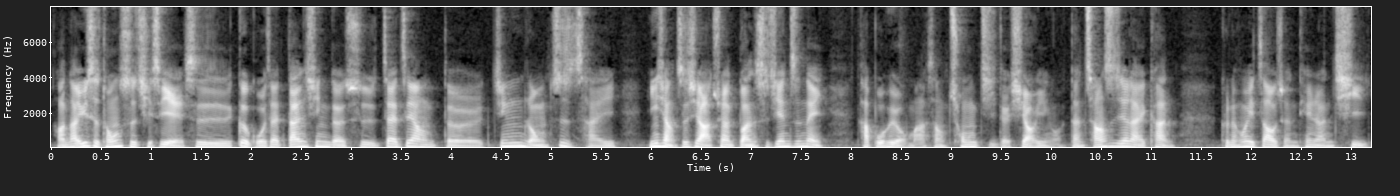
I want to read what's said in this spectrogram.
好，那与此同时，其实也是各国在担心的是，在这样的金融制裁影响之下，虽然短时间之内它不会有马上冲击的效应哦，但长时间来看。可能会造成天然气、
